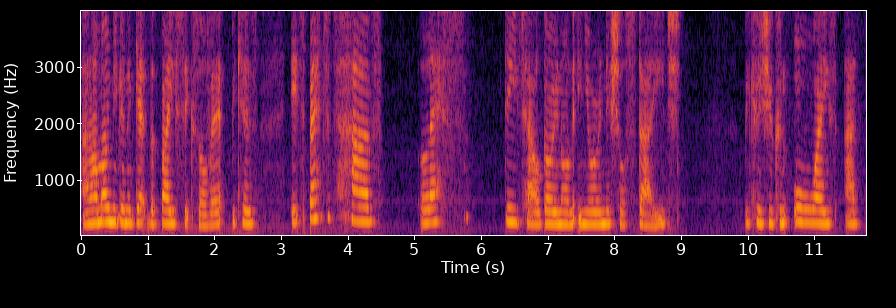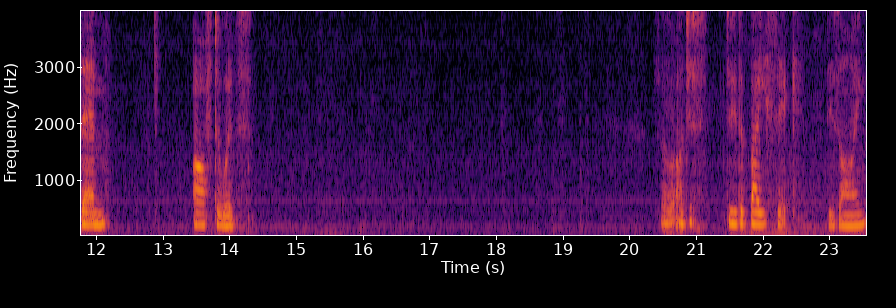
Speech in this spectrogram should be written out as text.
and I'm only going to get the basics of it because it's better to have less detail going on in your initial stage because you can always add them afterwards. So I'll just do the basic design.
